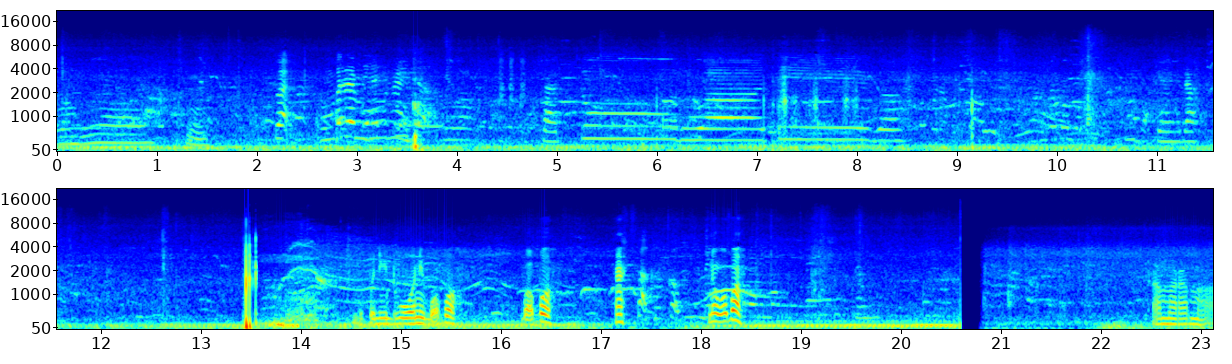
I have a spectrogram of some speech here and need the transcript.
Taman bunga. Hmm. Pak, nombor dah minum ni. Satu, dua, tiga. Okey, dah. Lepas ni dua ni buat apa? Buat apa? Punya Nak buat apa? Ramah-ramah.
